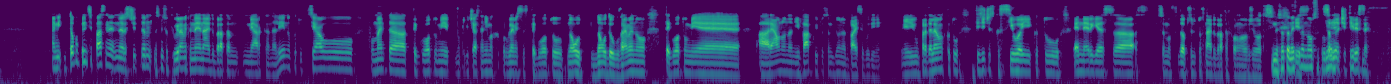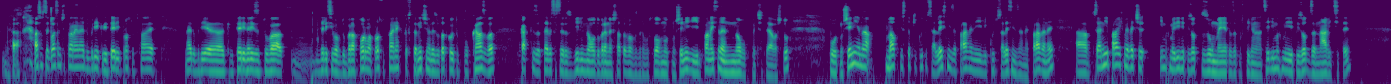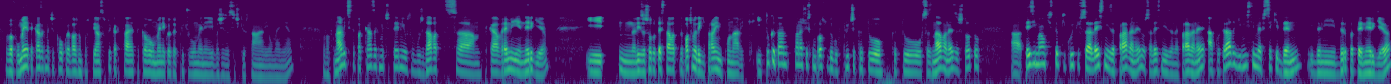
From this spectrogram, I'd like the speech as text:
Ами, то по принцип аз не, не разчитам, в смисъл килограмите не е най-добрата мярка, нали, но като цяло в момента теглото ми, въпреки че аз не имах проблеми с теглото много, много дълго време, но теглото ми е а, реално на нива, които съм бил на 20 години. И определено като физическа сила и като енергия са, съм в, да, абсолютно в най-добрата форма в живота си. Нещата наистина много се променят. Съм на 40. Да. Аз съм съгласен, че това не е най-добрият критерий. Просто това е най-добрият критерий нали, за това дали си в добра форма. Просто това е някакъв страничен резултат, който показва как за тебе са се развили много добре нещата в здравословно отношение и това наистина е много впечатляващо. По отношение на малките стъпки, които са лесни за правене или които са лесни за неправене, а, сега ние правихме вече, имахме един епизод за уменията за постигане на цели, имахме епизод за навиците, в уменията казахме, че колко е важно постоянството и как това е такова умение, което е ключово умение и въжи за всички останали умения. В навиците пък казахме, че те ни освобождават а, така време и енергия. И нали, защото те стават, започваме да ги правим по навик. И тук това, това нещо искам просто да го включа като, като съзнаване, защото а, тези малки стъпки, които са лесни за правене, но са лесни за неправене, ако трябва да ги мислиме всеки ден и да ни дърпат енергия,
